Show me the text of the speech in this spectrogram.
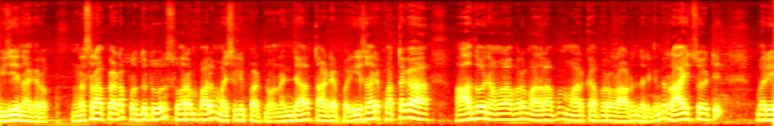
విజయనగరం నరసరాపేట ప్రొద్దుటూరు సూరంపాలెం మచిలీపట్నం నంద్యాల తాడేపల్లి. ఈసారి కొత్తగా ఆదోని అమలాపురం మదలాపురం మార్కాపురం రావడం జరిగింది. రాయచోటి మరి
